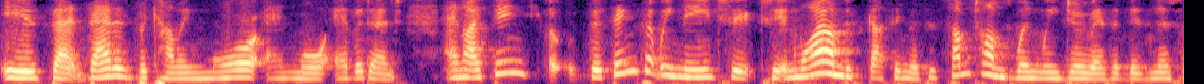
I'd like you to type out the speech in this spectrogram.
is that that is becoming more and more evident. And I think uh, the things that we need to, to and why I'm discussing this is sometimes when we do as a business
